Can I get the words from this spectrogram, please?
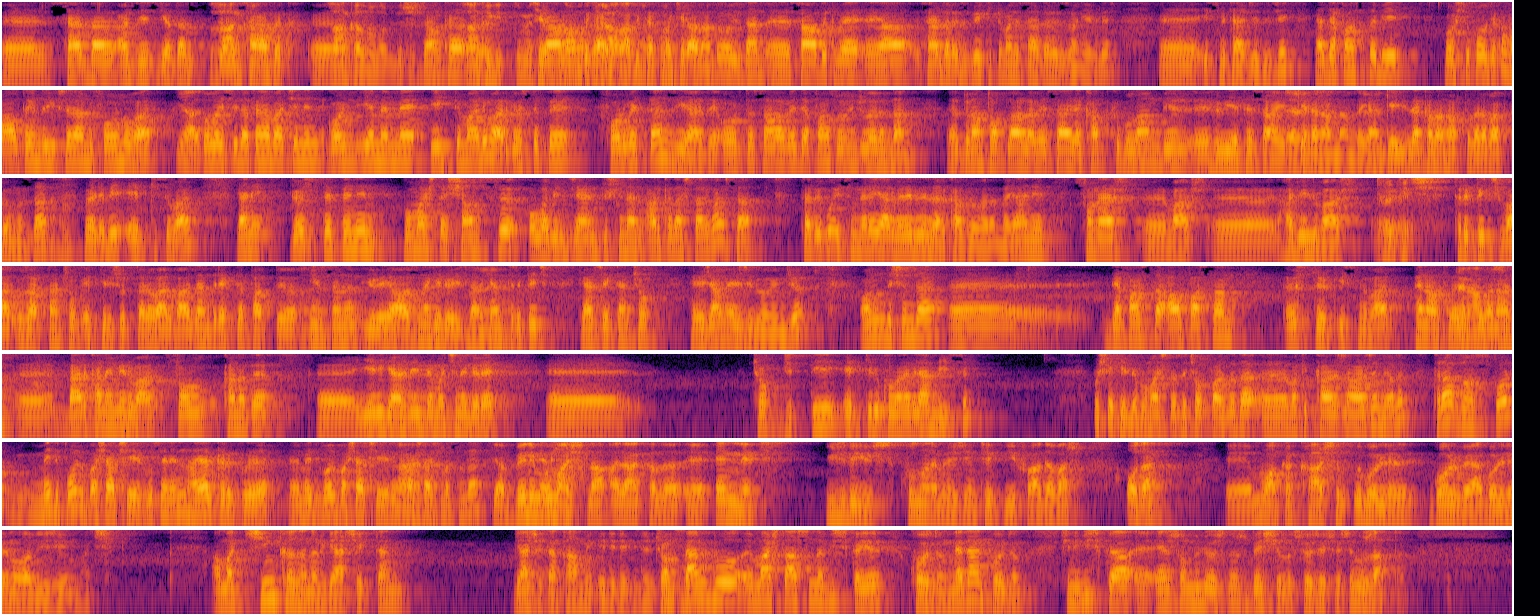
e, Serdar Aziz ya da Zanka. Sadık. e, Zanka da olabilir. Zanka, Zanka e, gitti mi? Kiralandı galiba. kiralandı, bir takıma pardon. kiralandı. O yüzden e, Sadık ve ya Serdar Aziz büyük ihtimalle Serdar Aziz oynayabilir. E, ismi tercih edilecek. Ya defansta bir boşluk olacak ama Altay'ın da yükselen bir formu var. Ya- Dolayısıyla Fenerbahçe'nin gol yememe ihtimali var. Göztepe forvetten ziyade orta saha ve defans oyuncularından e, duran toplarla vesaire katkı bulan bir e, hüviyete sahip Evet. genel anlamda. Yani Evet. geride kalan haftalara baktığımızda böyle bir etkisi var. Yani Göztepe'nin bu maçta şansı olabileceğini düşünen arkadaşlar varsa tabi bu isimlere yer verebilirler kadrolarında. Yani Soner e, var, e, Halil var, Tripic. e, Tripic var. Uzaktan çok etkili şutları var. Bazen direkte patlıyor. İnsanın yüreği ağzına geliyor izlerken. Tripic gerçekten çok heyecan verici bir oyuncu. Onun dışında e, defansta Alpaslan Öztürk ismi var. Penaltıları Penaltıcı. kullanan e, Berkan Emir var. Sol kanadı e, yeri geldiğinde maçına göre e, çok ciddi etkili kullanabilen bir isim. Bu şekilde bu maçta da çok fazla da e, vakit harca harcamayalım. Trabzonspor, Medipol, Başakşehir. Bu senenin hayal kırıklığı. E, Medipol, Başakşehir'in karşılaşmasında Ya benim bu maçla alakalı e, en net %100 kullanabileceğim tek bir ifade var. O da e, muhakkak karşılıklı gollerin gol veya gollerin olabileceği bir maç. Ama kim kazanır gerçekten gerçekten tahmin edilebilir. değil. Çok ben bu e, maçta aslında Vizca'yı koydum. Neden koydum? Şimdi Vizca e, en son biliyorsunuz 5 yıllık sözleşmesini uzattı.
